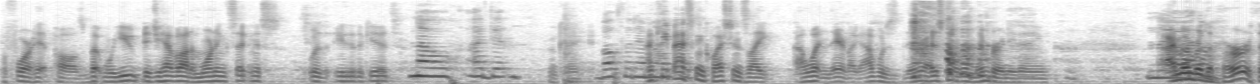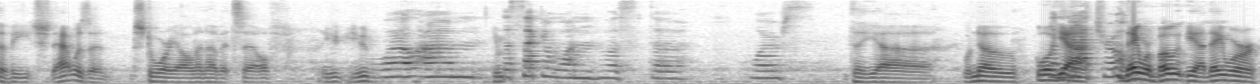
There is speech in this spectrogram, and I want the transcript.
before I hit pause. But were you? Did you have a lot of morning sickness with either of the kids? no, I didn't. Okay. Both of them. I keep had- asking questions like I wasn't there. Like I was there. I just don't remember anything. No, I remember the birth of each. That was a story all in of itself. You you Well, um, You- the second one was the worst. the uh well no well The yeah natural. they were both yeah they were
